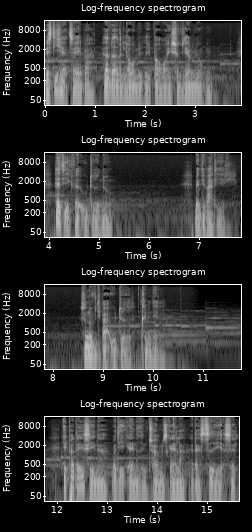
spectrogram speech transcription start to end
Hvis de her tabere havde været lovlydige borgere i Sovjetunionen, havde de ikke været udøde nu. Men det var de ikke. Så nu var de bare udøde kriminelle. Et par dage senere var de ikke andet end tomme skaller af deres tidligere selv.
